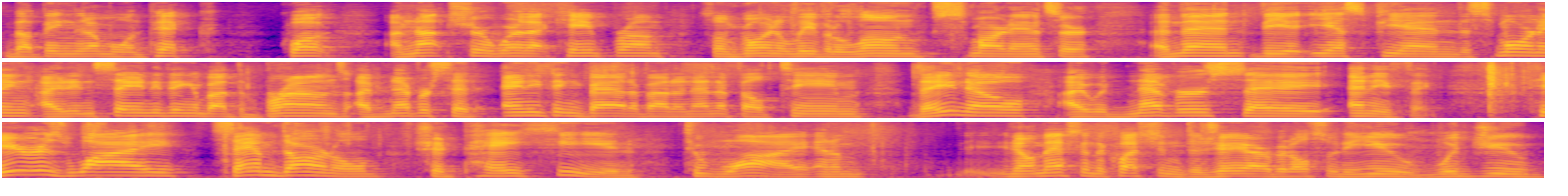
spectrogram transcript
about being the number one pick, quote, I'm not sure where that came from, so I'm going to leave it alone. Smart answer. And then via ESPN this morning, I didn't say anything about the Browns. I've never said anything bad about an NFL team. They know I would never say anything. Here is why Sam Darnold should pay heed to why, and I'm, you know, I'm asking the question to Jayar, but also to you. Would you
